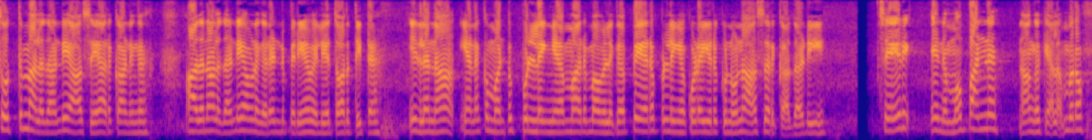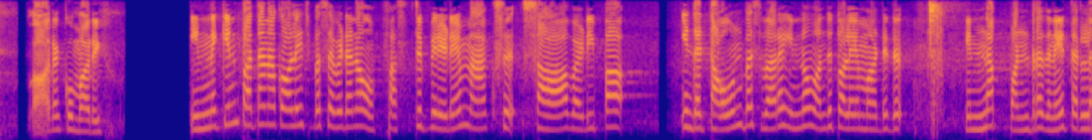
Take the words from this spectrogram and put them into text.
சொத்து மேலே தாண்டி ஆசையாக இருக்கானுங்க. அதனால தாண்டி அவனுங்க ரெண்டு பேரையும் வெளியே துரத்திட்டேன். இல்லைனா எனக்கு மட்டும் பிள்ளைங்க மருமவளுக பேர பிள்ளைங்க கூட இருக்கணும்னு ஆசை இருக்காதாடி. சரி என்னமோ பண்ணு. நாங்கள் கிளம்புறோம். வாரேன் குமாரி. இன்னைக்குன்னு பார்த்தா நான் காலேஜ் பஸ்ஸை விடணும். ஃபர்ஸ்ட் பீரியடே மேக்ஸ் சாவடிப்பா. இந்த டவுன் பஸ் வேற இன்னும் வந்து தொலைய மாட்டுது. என்ன பண்றதுனே தெரில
